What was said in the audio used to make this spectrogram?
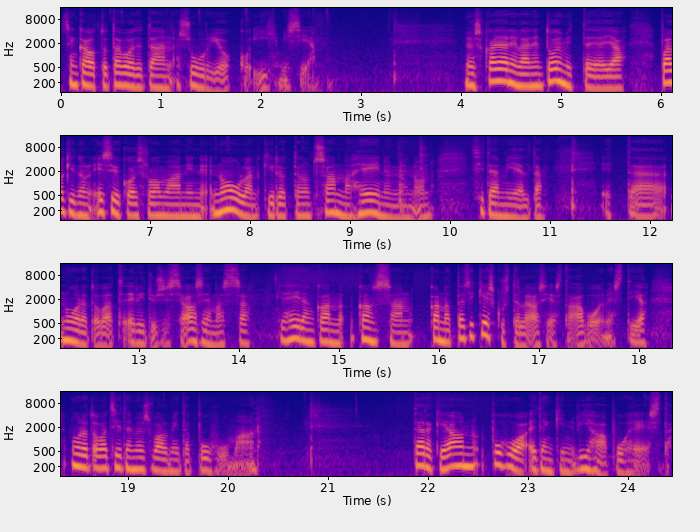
sen kautta tavoitetaan suuri joukko ihmisiä. Myös kajanilainen toimittaja ja palkitun esikoisromaanin Noulan kirjoittanut Sanna Heinonen on sitä mieltä, että nuoret ovat erityisessä asemassa ja heidän kanssaan kannattaisi keskustella asiasta avoimesti ja nuoret ovat siitä myös valmiita puhumaan. Tärkeää on puhua etenkin vihapuheesta.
